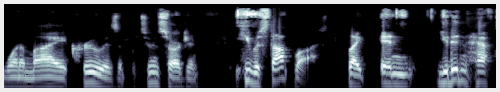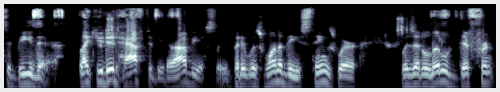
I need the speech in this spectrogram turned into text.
one of my crew is a platoon sergeant, he was stop lost. Like, and you didn't have to be there. Like you did have to be there, obviously, but it was one of these things where was it a little different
